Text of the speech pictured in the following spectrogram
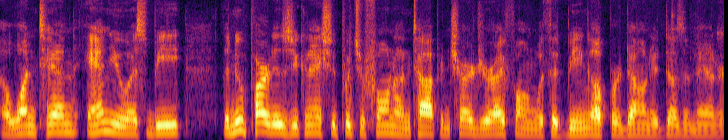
a 110 and USB. The new part is you can actually put your phone on top and charge your iPhone with it being up or down. It doesn't matter.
